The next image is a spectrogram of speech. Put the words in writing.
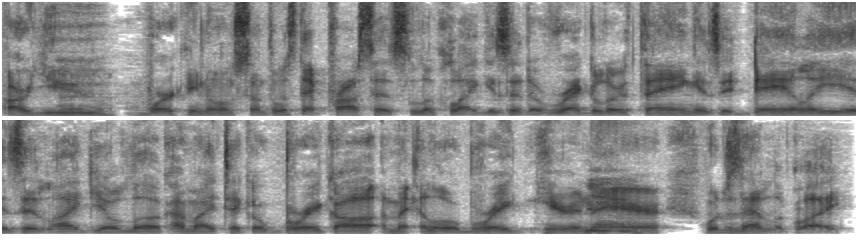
are you mm. working on something? What's that process look like? Is it a regular thing? Is it daily? Is it like, yo, look, I might take a break off, a little break here and yeah. there? What does that look like?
